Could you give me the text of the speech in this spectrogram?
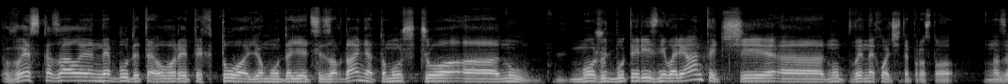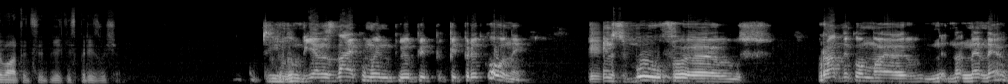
ви сказали, не будете говорити, хто йому дає ці завдання, тому що е, ну, можуть бути різні варіанти, чи е, ну, ви не хочете просто називати ці якісь прізвища? Ну, Я не знаю, кому він під- під- підпорядкований. Він ж був е, радником е, не, не,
